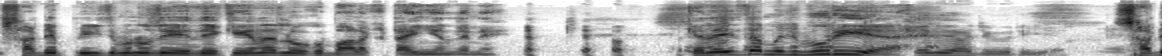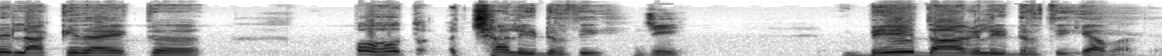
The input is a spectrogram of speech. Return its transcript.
ਸਾਡੇ ਪ੍ਰੀਤਮ ਨੂੰ ਦੇਖ ਦੇਖ ਕੇ ਕਹਿੰਦਾ ਲੋਕ ਵਾਲ ਕਟਾਈ ਜਾਂਦੇ ਨੇ। ਕਹਿੰਦੇ ਇਹ ਤਾਂ ਮਜਬੂਰੀ ਹੈ। ਇਹਦੀ ਮਜਬੂਰੀ ਹੈ। ਸਾਡੇ ਇਲਾਕੇ ਦਾ ਇੱਕ ਬਹੁਤ ਅੱਛਾ ਲੀਡਰ ਸੀ। ਜੀ। ਬੇਦਾਗ ਲੀਡਰ ਸੀ। ਕੀ ਬਾਤ ਹੈ।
